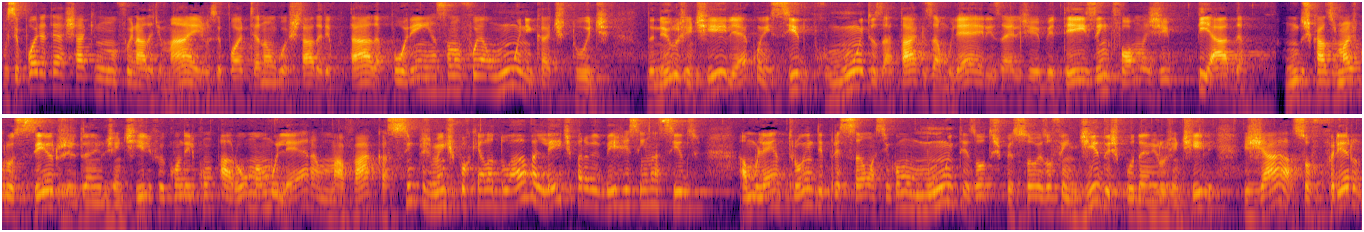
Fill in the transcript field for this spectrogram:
Você pode até achar que não foi nada demais, você pode até não gostar da deputada, porém essa não foi a única atitude. Danilo Gentili é conhecido por muitos ataques a mulheres, a LGBTs em formas de piada. Um dos casos mais grosseiros de Danilo Gentili foi quando ele comparou uma mulher a uma vaca simplesmente porque ela doava leite para bebês recém-nascidos. A mulher entrou em depressão, assim como muitas outras pessoas ofendidas por Danilo Gentili já sofreram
